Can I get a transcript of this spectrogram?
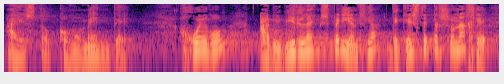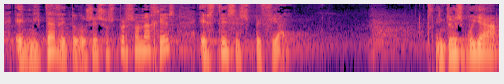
a esto como mente. Juego a vivir la experiencia de que este personaje, en mitad de todos esos personajes, este es especial. Entonces voy a,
